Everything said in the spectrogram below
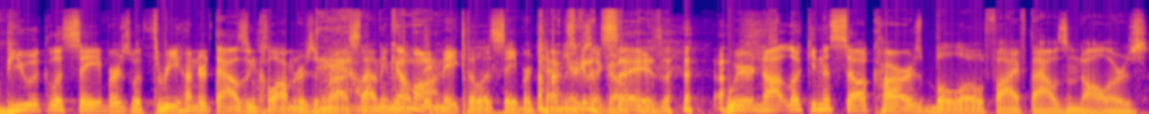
Buick LeSabres with 300,000 kilometers in Damn, rust. I don't even know if they make the LeSabre 10 years ago. Say, We're not looking to sell cars below $5,000.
